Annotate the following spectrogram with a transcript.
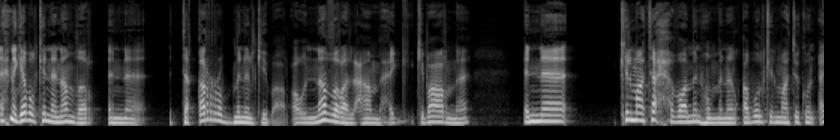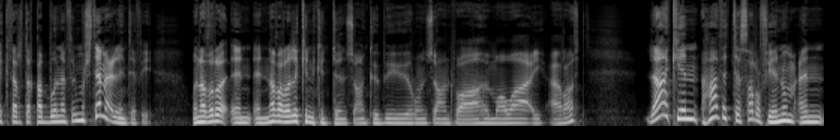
إحنا قبل كنا ننظر إن التقرب من الكبار أو النظرة العامة حق كبارنا إن كل ما تحظى منهم من القبول كل ما تكون أكثر تقبلا في المجتمع اللي أنت فيه ونظرة الن- النظرة لك إنك أنت إنسان كبير وإنسان فاهم وواعي عرفت؟ لكن هذا التصرف ينم عن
